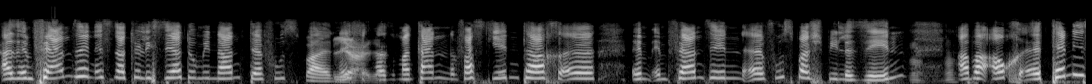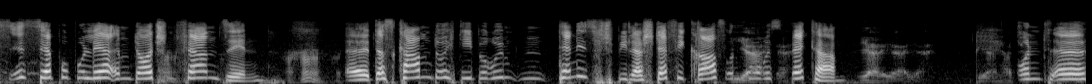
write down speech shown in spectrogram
Also im Fernsehen ist natürlich sehr dominant der Fußball. Ja, ja. Also man kann fast jeden Tag äh, im, im Fernsehen äh, Fußballspiele sehen, mhm. aber auch äh, Tennis ist sehr populär im deutschen Fernsehen. Aha. Äh, das kam durch die berühmten Tennisspieler Steffi Graf und ja, Boris ja. Becker. Ja, ja, ja. ja und äh,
